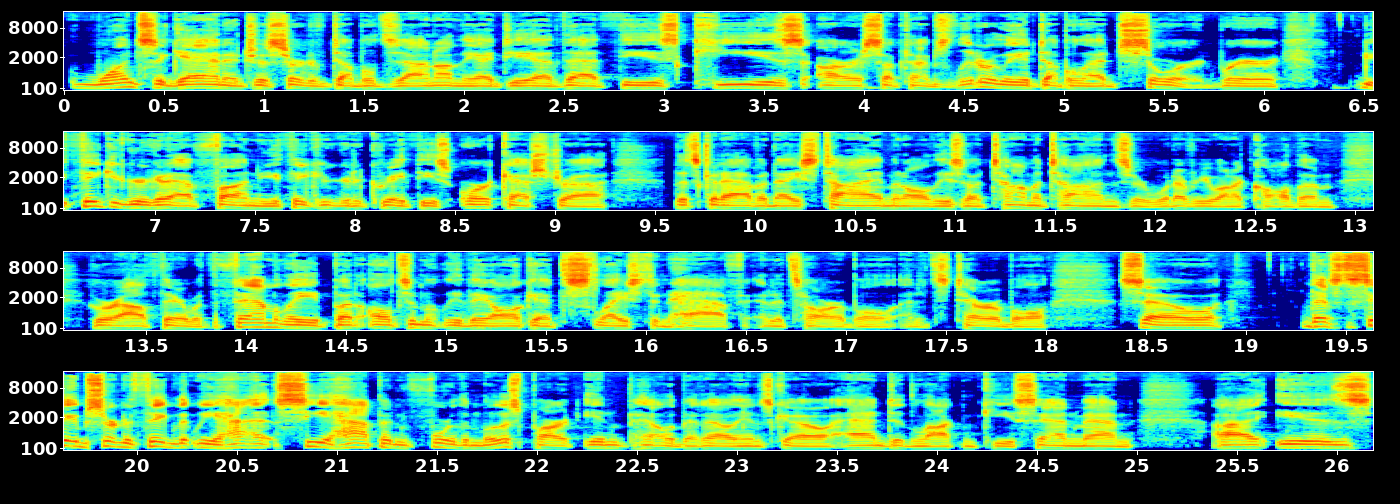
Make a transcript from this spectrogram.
Once again, it just sort of doubles down on the idea that these keys are sometimes literally a double edged sword, where you think you're going to have fun, you think you're going to create these orchestra that's going to have a nice time, and all these automatons or whatever you want to call them who are out there with the family, but ultimately they all get sliced in half, and it's horrible and it's terrible. So that's the same sort of thing that we ha- see happen for the most part in Pale Battalions Go and in Locke and Key Sandman. Uh, is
